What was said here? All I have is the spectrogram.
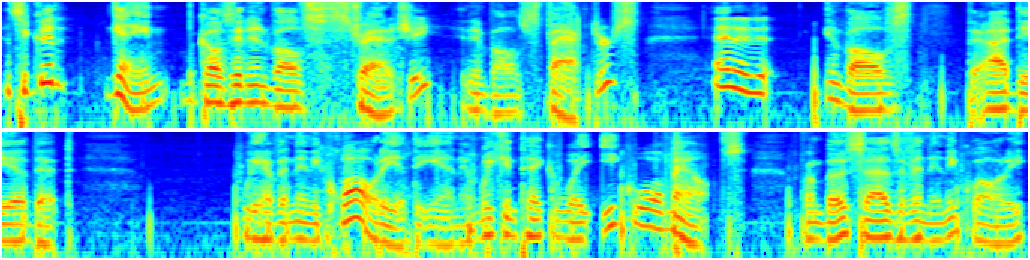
It's a good game because it involves strategy, it involves factors, and it involves the idea that we have an inequality at the end, and we can take away equal amounts from both sides of an inequality,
